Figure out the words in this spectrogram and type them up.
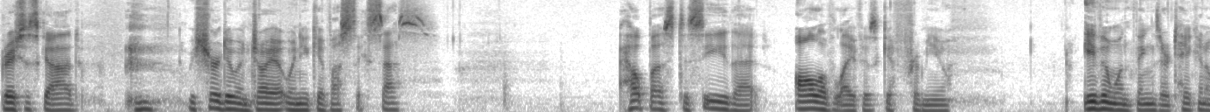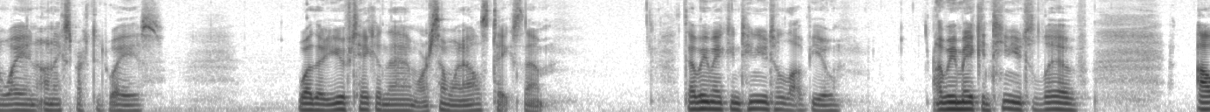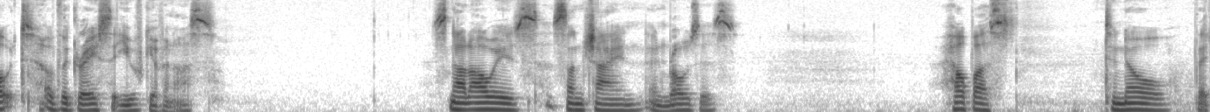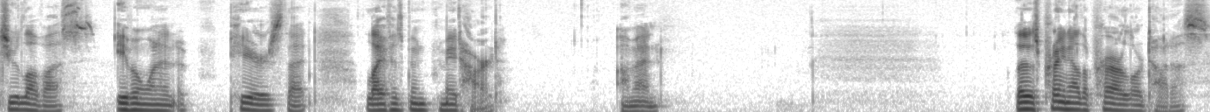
Gracious God, we sure do enjoy it when you give us success. Help us to see that all of life is a gift from you, even when things are taken away in unexpected ways, whether you've taken them or someone else takes them that we may continue to love you, that we may continue to live out of the grace that you've given us. It's not always sunshine and roses. Help us to know that you love us, even when it appears that life has been made hard. Amen. Let us pray now the prayer our Lord taught us.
